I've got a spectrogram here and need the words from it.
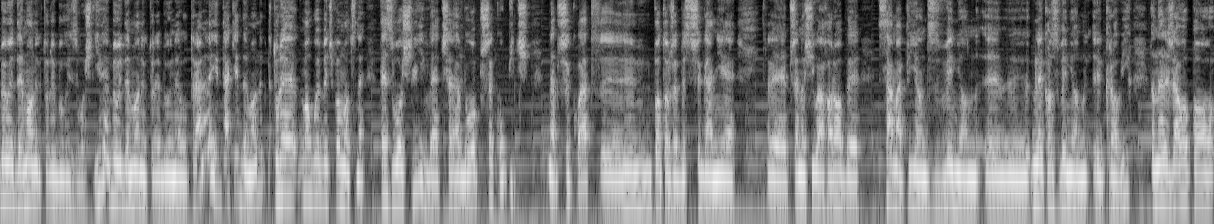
Były demony, które były złośliwe, były demony, które były neutralne i takie demony, które mogły być pomocne. Te złośliwe trzeba było przekupić, na przykład yy, po to, żeby strzyganie yy, przenosiła choroby, sama pijąc wymion, mleko z wymion y, krowich, to należało po y,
